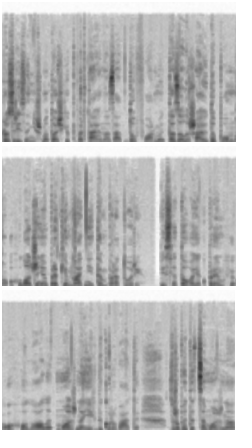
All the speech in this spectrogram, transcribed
Розрізані шматочки повертаю назад до форми та залишаю до повного охолодження при кімнатній температурі. Після того, як примхи охололи, можна їх декорувати. Зробити це можна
